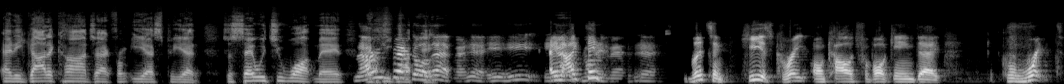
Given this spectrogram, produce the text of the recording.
and he got a contract from ESPN. So say what you want, man. No, I respect all paid. that, man. Yeah, he he, he And I his money, think- man. Yeah. Listen, he is great on college football game day. Great.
